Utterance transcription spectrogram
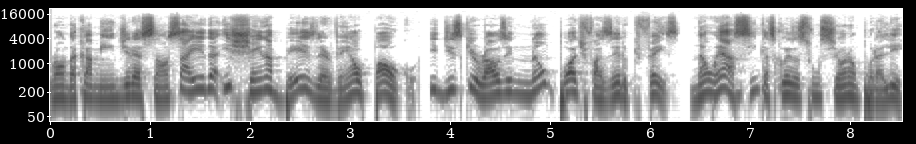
Ronda caminha em direção à saída e Shayna Baszler vem ao palco e diz que Rousey não pode fazer o que fez. Não é assim que as coisas funcionam por ali.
